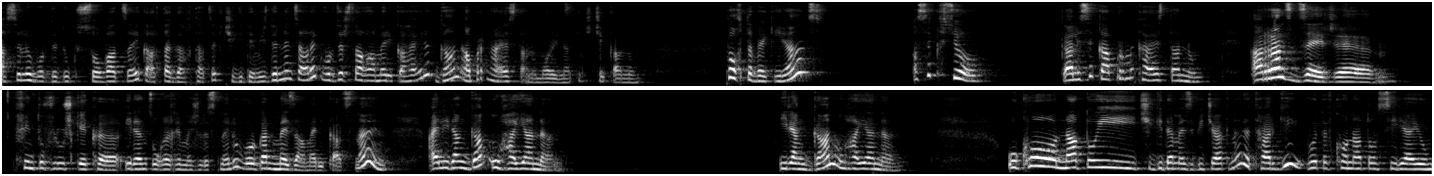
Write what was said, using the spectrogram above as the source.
ասելով որ դե դուք սոված եք, արտագաղթած եք, չգիտեմ, ինչ դրնենց արեք, որ ձեր սաղ Ամերիկահայերը գան ապրեն Հայաստանում օրինակ, ինչ չեք անում։ Փող տվեք իրանց, ասեք վсё, գալիս եք ապրում եք Հայաստանում։ Առանց ձեր ֆինտուֆլուշկեքը իրենց ուղեղի մեջ լցնելու, որ գան մեզ ամերիկացնեն, այլ իրան գան ու հայանան։ Իրան գան ու հայանան ու քո ՆԱՏՕ-ի, չգիտեմ, այս վիճակները թարգի, որովհետև քո ՆԱՏՕ-ն Սիրիայում,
